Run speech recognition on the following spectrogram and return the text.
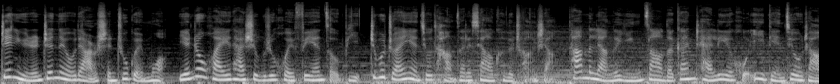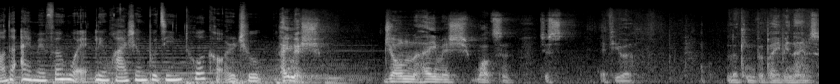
这女人真的有点神出鬼没，严重怀疑她是不是会飞檐走壁。这不，转眼就躺在了夏洛克的床上。他们两个营造的干柴烈火、一点就着的暧昧氛围，令华生不禁脱口而出：“Hamish, John Hamish Watson. Just if you were looking for baby names.”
